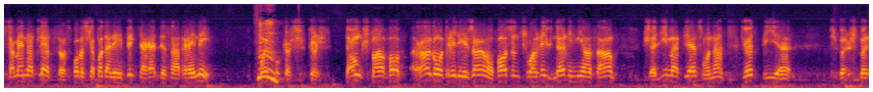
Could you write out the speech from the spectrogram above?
C'est comme un athlète, ça. C'est pas parce qu'il n'y a pas d'Olympique qu'il arrête de s'entraîner. Moi, il hmm. faut que je, que je... Donc, je m'en vais rencontrer les gens, on passe une soirée, une heure et demie ensemble, je lis ma pièce, on en discute, puis euh, je, me, je, me,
